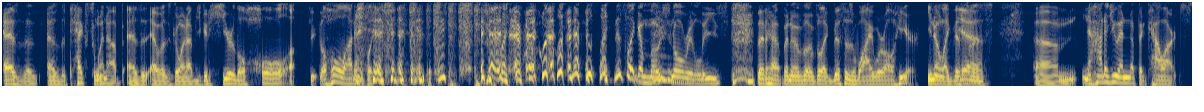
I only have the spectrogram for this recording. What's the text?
as the as the text went up, as it, was going up, you could hear the whole the whole audience like, it was like this like emotional release that happened of, of like this is why we're all here. You know, like this yeah. was um, now, how did you end up at CalArts?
